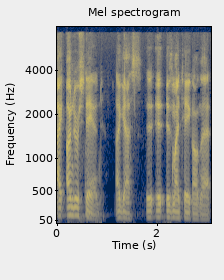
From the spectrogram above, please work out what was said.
I understand. I guess is my take on that.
